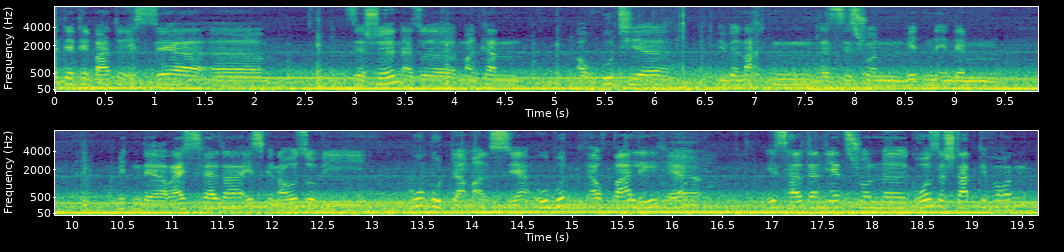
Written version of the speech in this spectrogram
hier der Tebato ist sehr, äh, sehr schön. Also man kann auch gut hier übernachten. Das ist schon mitten in dem mitten der Reisfelder. Ist genauso wie Ubud damals. Ja, Ubud auf Bali. Ja, Ja, ist halt dann jetzt schon eine große Stadt geworden.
